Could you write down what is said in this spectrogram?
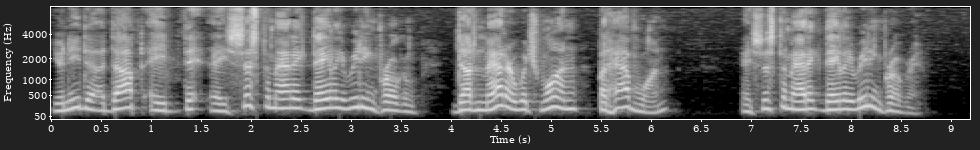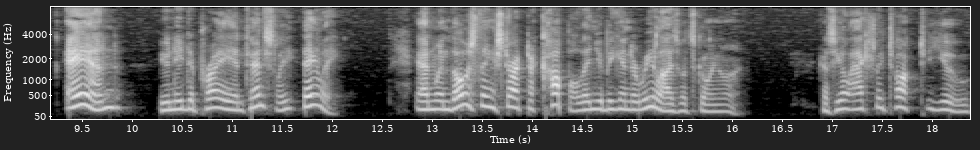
You need to adopt a, a systematic daily reading program. Doesn't matter which one, but have one. A systematic daily reading program. And you need to pray intensely daily. And when those things start to couple, then you begin to realize what's going on. Because he'll actually talk to you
